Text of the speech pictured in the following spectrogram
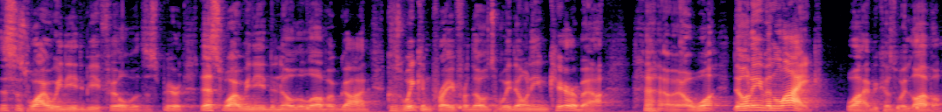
this is why we need to be filled with the Spirit. That's why we need to know the love of God, because we can pray for those we don't even care about, don't even like. Why? Because we love them,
